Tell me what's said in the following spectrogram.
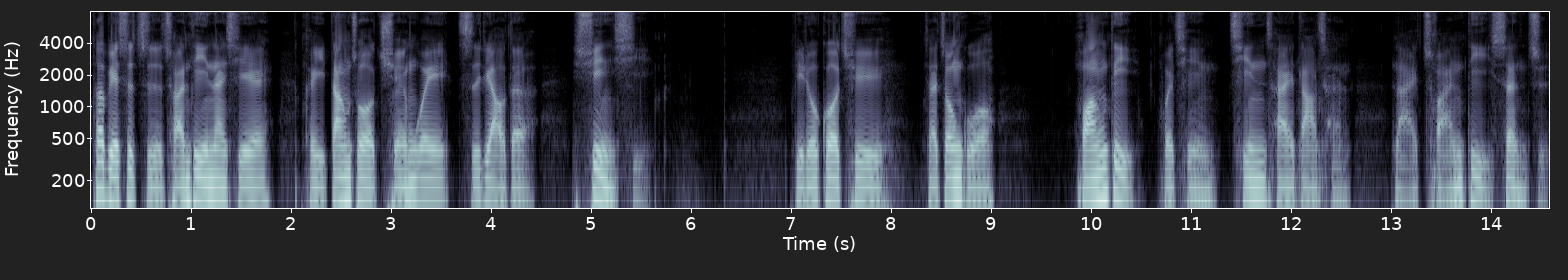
特别是指传递那些。可以当做权威资料的讯息，比如过去在中国，皇帝会请钦差大臣来传递圣旨。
